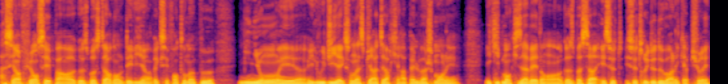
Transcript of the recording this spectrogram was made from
assez influencé par euh, Ghostbusters dans le délire avec ses fantômes un peu mignons et, euh, et Luigi avec son aspirateur qui rappelle vachement l'équipement qu'ils avaient dans Ghostbusters et ce, et ce truc de devoir les capturer.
